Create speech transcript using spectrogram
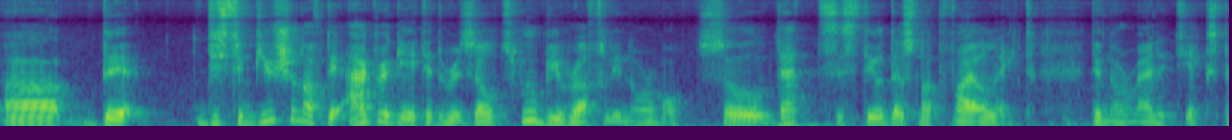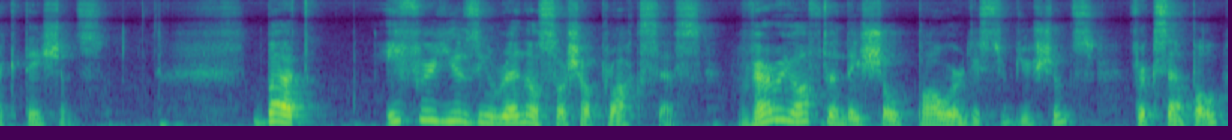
uh, the distribution of the aggregated results will be roughly normal. So that still does not violate the normality expectations. But if you're using random social process, very often they show power distributions. For example,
